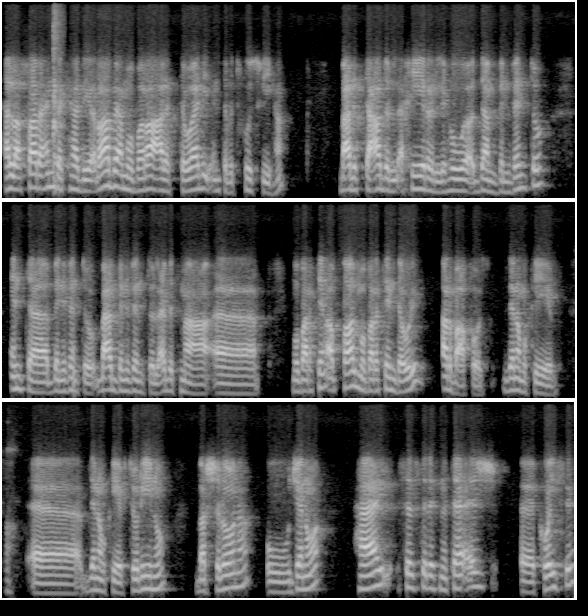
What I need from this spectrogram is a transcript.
هلأ صار عندك هذه رابع مباراة على التوالي أنت بتفوز فيها. بعد التعادل الأخير اللي هو قدام بنفنتو أنت بنفنتو بعد بنفنتو لعبت مع آه، مباراتين أبطال مباراتين دوري أربع فوز. دينامو كييف. دينامو كييف. تورينو برشلونة وجنوا. هاي سلسلة نتائج كويسة.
